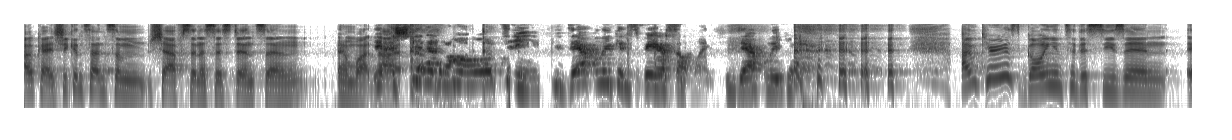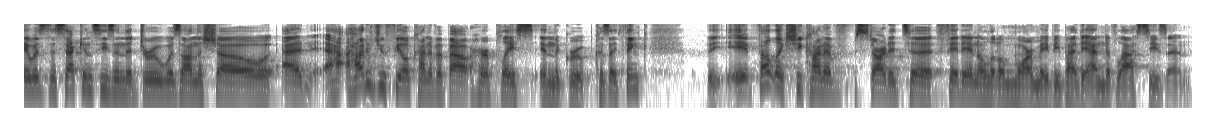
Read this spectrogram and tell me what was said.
okay, she can send some chefs and assistants and and whatnot. Yeah, she has a whole team. She definitely can spare someone. She definitely can. I'm curious going into this season, it was the second season that Drew was on the show. And how did you feel kind of about her place in the group? Because I think it felt like she kind of started to fit in a little more maybe by the end of last season.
